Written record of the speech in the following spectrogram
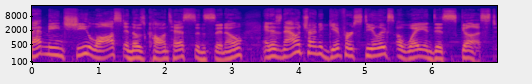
that means she lost in those contests in Sinnoh and is now trying to give her Steelix away in disgust,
